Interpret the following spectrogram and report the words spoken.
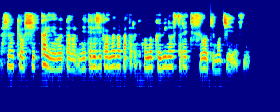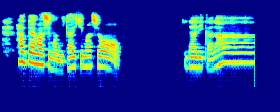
私は今日しっかり眠ったので、寝てる時間長かったので、この首のストレッチすごい気持ちいいですね。反対回しも2回行きましょう。左から、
